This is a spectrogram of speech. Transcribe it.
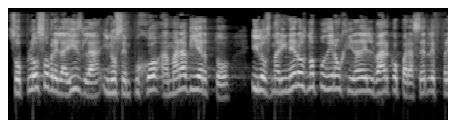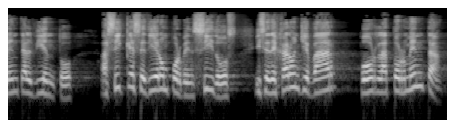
sopló sobre la isla y nos empujó a mar abierto y los marineros no pudieron girar el barco para hacerle frente al viento, así que se dieron por vencidos y se dejaron llevar por la tormenta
